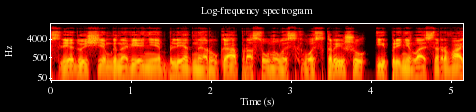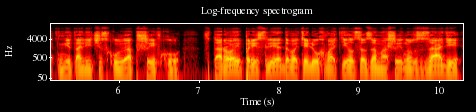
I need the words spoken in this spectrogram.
В следующее мгновение бледная рука просунулась сквозь крышу и принялась рвать металлическую обшивку. Второй преследователь ухватился за машину сзади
